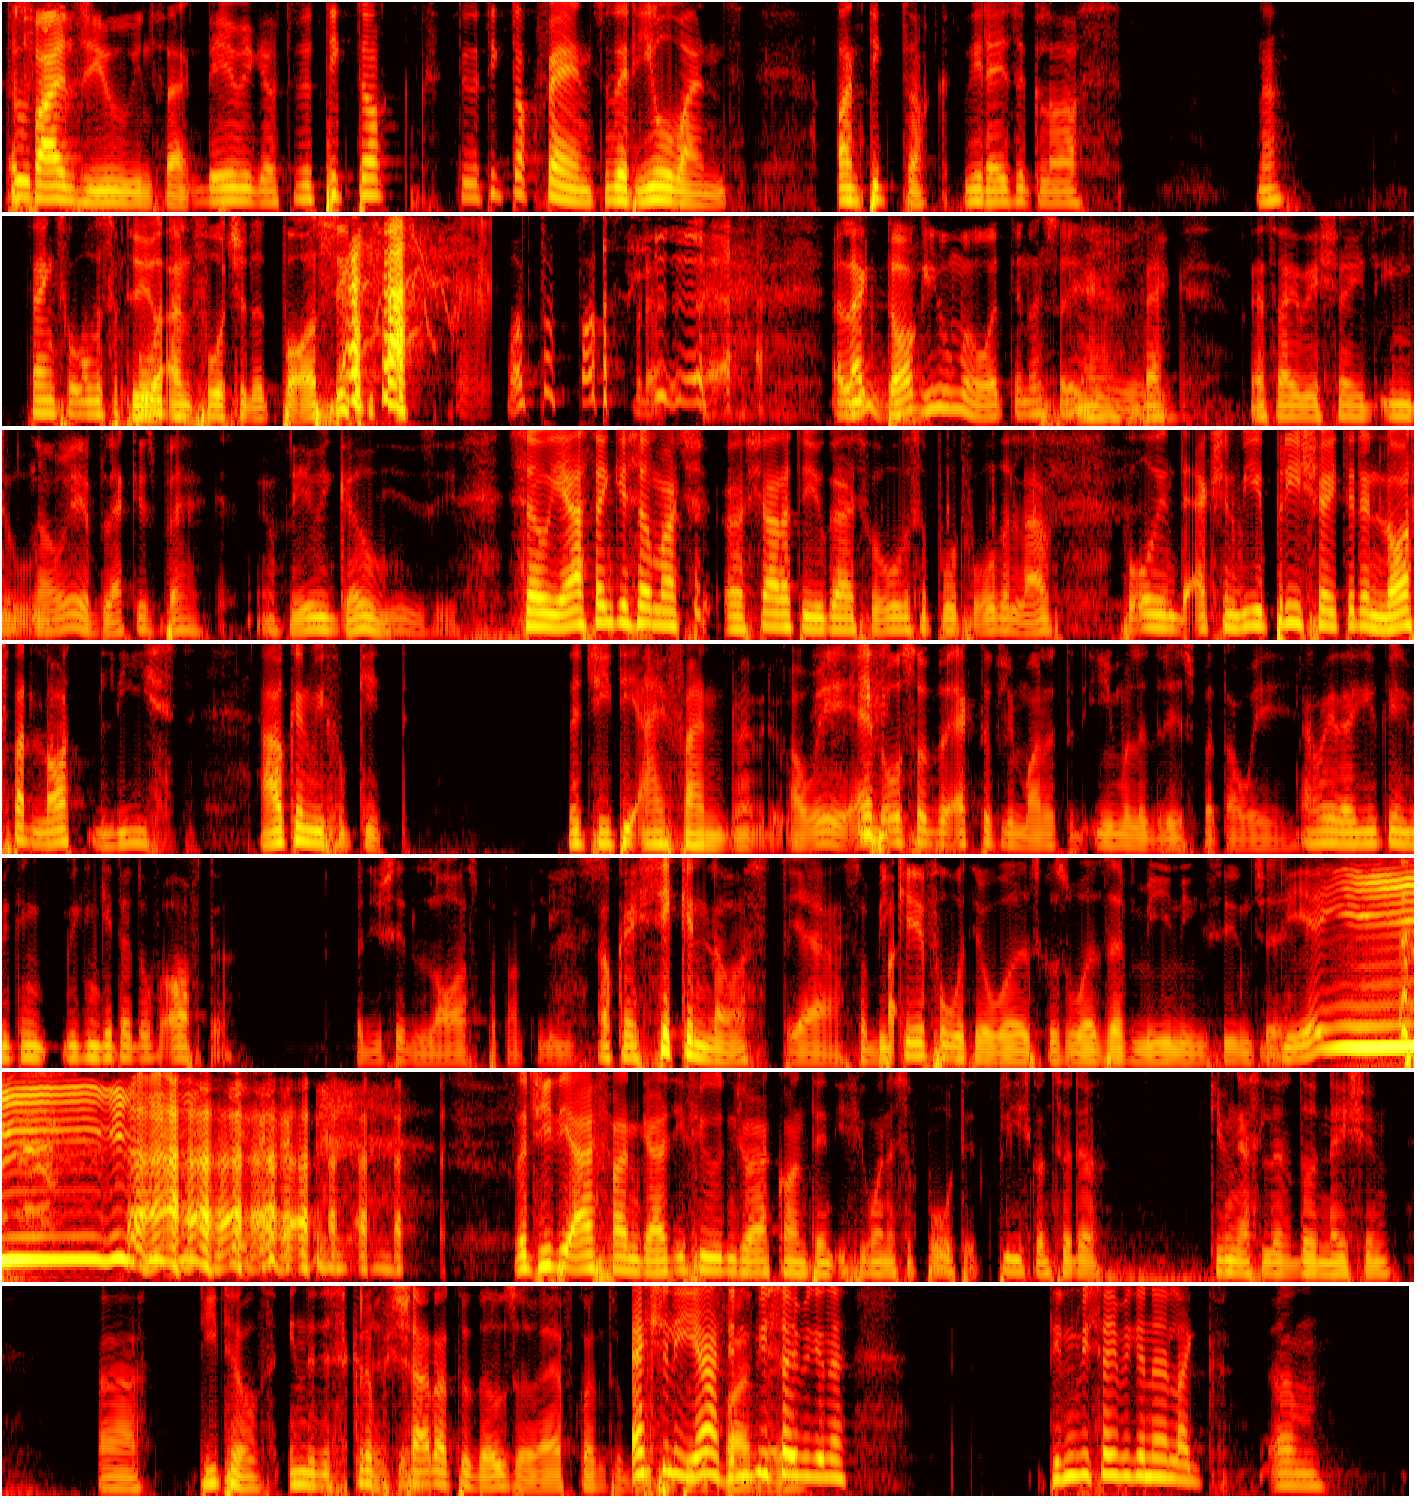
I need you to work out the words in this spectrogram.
To- It finds you, in fact. There we go. To the TikTok, to the TikTok fans, to the real ones on TikTok, we raise a glass. No. Thanks for all the support. To your unfortunate passing. what the fuck, bro? I like dog humor. What can I say? Yeah, facts. That's why we shades indoors. No way, black is back. There we go. Easy. So yeah, thank you so much. Uh, shout out to you guys for all the support, for all the love, for all the action. We appreciate it. And last but not least, how can we forget the GTI fund? Away. And also the actively monitored email address, but away. Wait, uh, you can we can we can get that off after. But you said last but not least. Okay, second last. Yeah, so be But- careful with your words because words have meanings, isn't it? The GTI fund, guys. If you enjoy our content, if you want to support it, please consider giving us a little donation. Uh, details in the description. shout out to those who have contributed. Actually, yeah. Didn't we say eh? we're gonna? Didn't we say we're gonna like um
